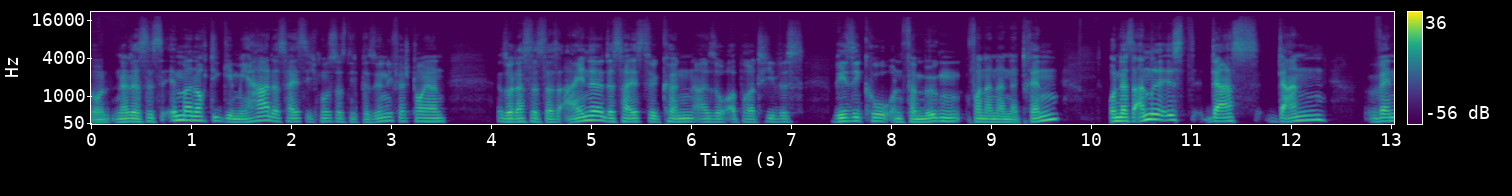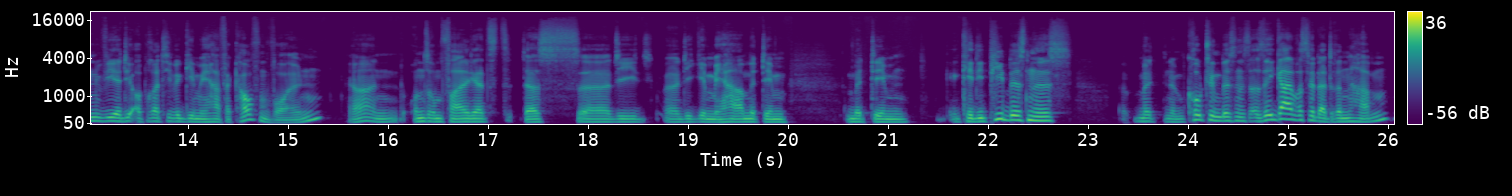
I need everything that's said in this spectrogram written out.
so ne, das ist immer noch die GmbH, das heißt, ich muss das nicht persönlich versteuern. So, das ist das eine. Das heißt, wir können also operatives Risiko und Vermögen voneinander trennen. Und das andere ist, dass dann, wenn wir die operative GmbH verkaufen wollen, ja, in unserem Fall jetzt, dass äh, die, äh, die GmbH mit dem, mit dem KDP-Business, mit einem Coaching-Business, also egal, was wir da drin haben,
